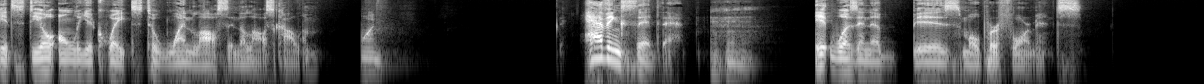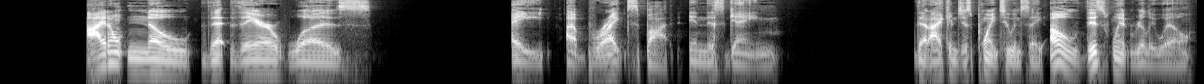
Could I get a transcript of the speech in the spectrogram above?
it still only equates to one loss in the loss column. One. Having said that, Mm-hmm. it was an abysmal performance. I don't know that there was a a bright spot in this game that I can just point to and say, "Oh, this went really well."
